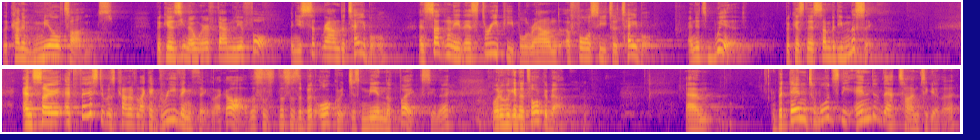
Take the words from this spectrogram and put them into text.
the kind of meal times. Because, you know, we're a family of four, and you sit round the table, and suddenly there's three people round a four seater table. And it's weird because there's somebody missing. And so at first it was kind of like a grieving thing, like, oh, this is, this is a bit awkward, just me and the folks, you know? What are we going to talk about? Um, but then, towards the end of that time together,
